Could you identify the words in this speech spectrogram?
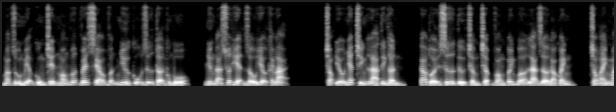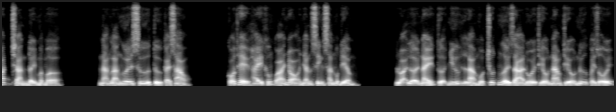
mặc dù miệng cùng trên móng nuốt vết sẹo vẫn như cũ giữ tợn khủng bố, nhưng đã xuất hiện dấu hiệu khép lại. Trọng yếu nhất chính là tinh thần, cao tuổi sư tử chầm chập vòng quanh bờ lạ dở đảo quanh, trong ánh mắt tràn đầy mờ mờ. Nàng là ngươi sư tử cái sao? Có thể hay không quá nhỏ nhắn xinh xắn một điểm? Loại lời này tựa như là một chút người già đối thiếu nam thiếu nữ quấy dối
